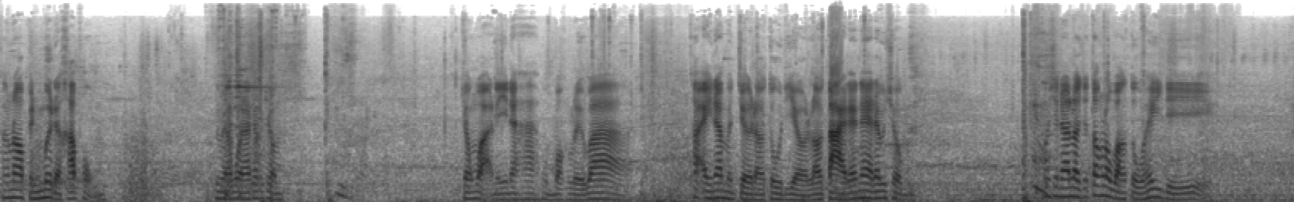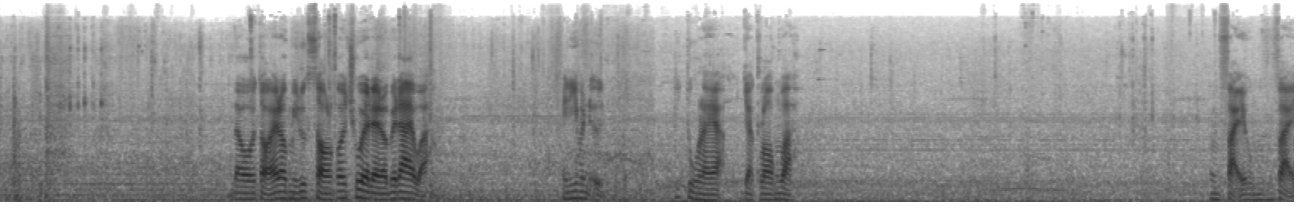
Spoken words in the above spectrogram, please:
ข้างนอกเป็นมืดอะครับผมดูนะนะท่านผู้ชม จังหวะนี้นะฮะผมบอกเลยว่า ถ้าไอ้นั่นมันเจอเราตัวเดียว เราตายแน่ๆท่านผู้ชม เพราะฉะนั้นเราจะต้องระวังตัวให้ดี เราต่อให้เรามีลูกซองก็ช่วยอะไรเราไม่ได้วะไอ้นี่มันอึดนี่ตัวอะไรอะอยากลองวะผมใส่ผมสงสัย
